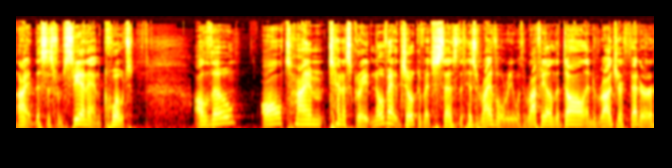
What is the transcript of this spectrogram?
All right, this is from CNN. Quote Although all time tennis great Novak Djokovic says that his rivalry with Rafael Nadal and Roger Federer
